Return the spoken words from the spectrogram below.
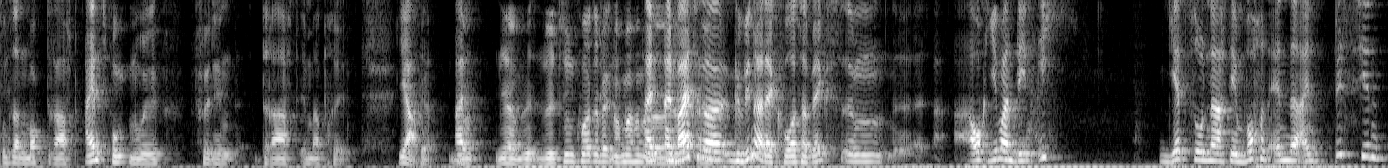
unseren Mockdraft 1.0 für den Draft im April. Ja, Ja, ein, ja, willst du einen Quarterback noch machen? ein, ein weiterer Gewinner der Quarterbacks, ähm, äh, auch jemand, den ich jetzt so nach dem Wochenende ein bisschen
